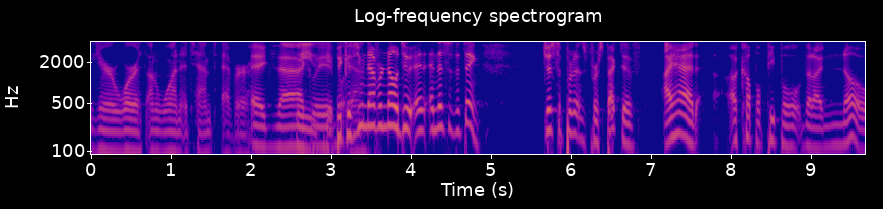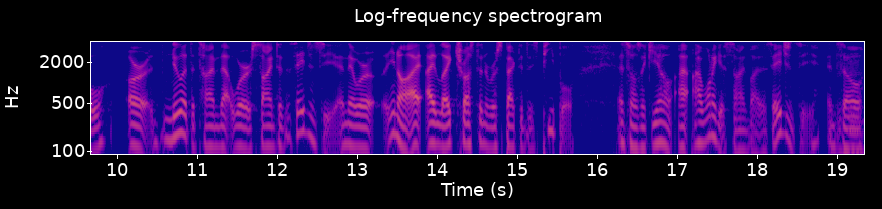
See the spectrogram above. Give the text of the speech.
your worth on one attempt ever. Exactly. people, because you never know, dude. And, and this is the thing. Just to put it in perspective, I had a couple people that I know or knew at the time that were signed to this agency. And they were, you know, I, I like, trusted, and respected these people. And so I was like, yo, I, I want to get signed by this agency. And so Mhm.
